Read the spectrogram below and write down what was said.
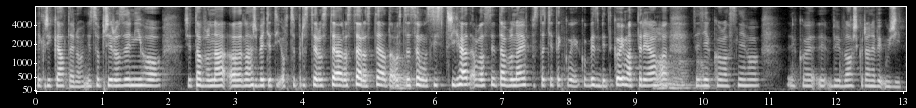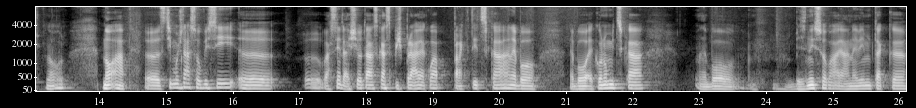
jak říkáte, no, něco přirozeného, že ta vlna eh, na hřbetě té ovce prostě roste a roste a roste a ta ovce no. se musí stříhat a vlastně ta vlna je v podstatě takový jakoby zbytkový materiál no, a no, teď no. jako vlastně ho jako by byla škoda nevyužít. No, no a eh, s tím možná souvisí Eh, vlastně další otázka, spíš právě jako praktická nebo, nebo ekonomická nebo biznisová, já nevím, tak eh,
